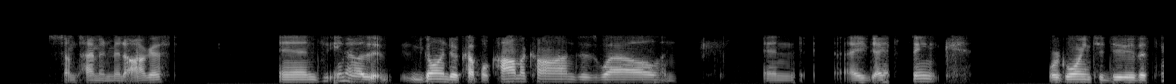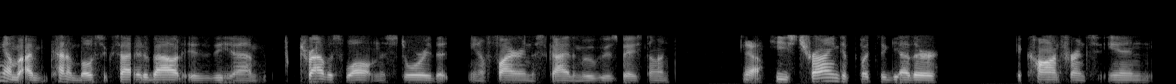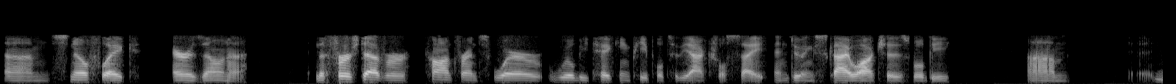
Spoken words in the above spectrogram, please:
sometime in mid-August. And you know, going to a couple Comic Cons as well, and and I, I think we're going to do the thing I'm I'm kind of most excited about is the um, Travis Walton, the story that you know Fire in the Sky, the movie was based on. Yeah. He's trying to put together a conference in um, Snowflake, Arizona, the first ever conference where we'll be taking people to the actual site and doing sky watches. We'll be um,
